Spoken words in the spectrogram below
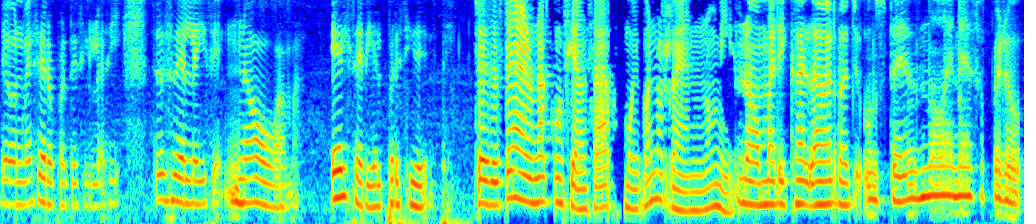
de un mesero, por decirlo así. Entonces él le dice, no, Obama, él sería el presidente. Entonces es tener una confianza muy gonorrea en uno mismo. No, marica, la verdad, yo- ustedes no ven eso, pero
